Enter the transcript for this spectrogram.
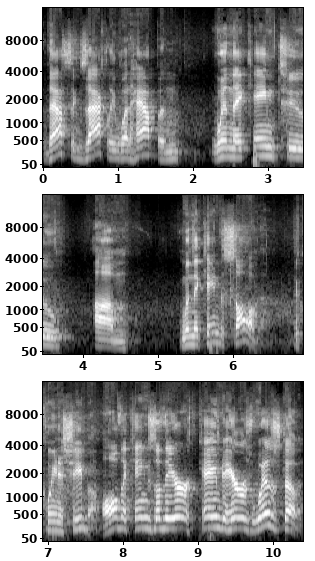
that's exactly what happened when they came to um, when they came to Solomon, the Queen of Sheba. All the kings of the earth came to hear his wisdom,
